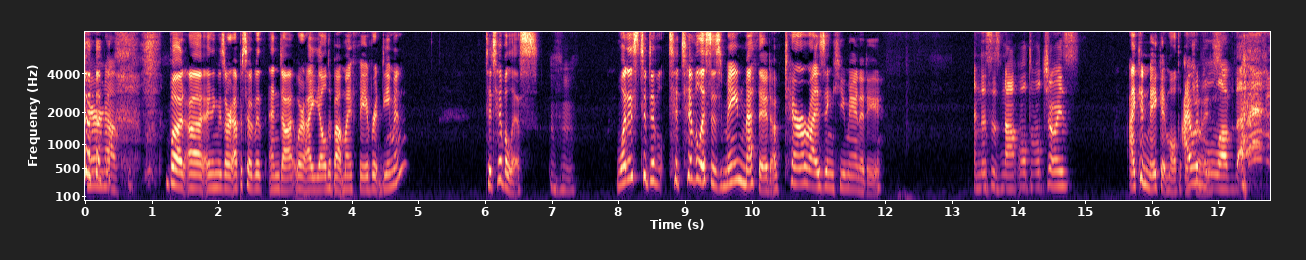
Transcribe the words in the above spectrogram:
Fair enough. But uh, I think it was our episode with N Dot where I yelled about my favorite demon, Titivillus. hmm What is Titivillus's main method of terrorizing humanity? And this is not multiple choice. I can make it multiple I would choice. love that.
